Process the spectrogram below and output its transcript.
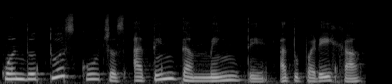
Cuando tú escuchas atentamente a tu pareja,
